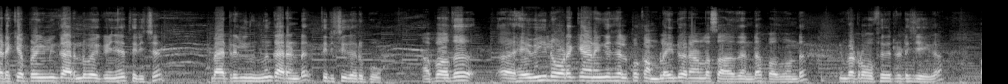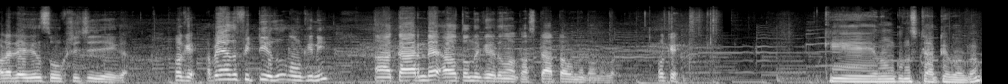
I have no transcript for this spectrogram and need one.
ഇടയ്ക്ക് എപ്പോഴെങ്കിലും കറണ്ട് പോയി കഴിഞ്ഞാൽ തിരിച്ച് ബാറ്ററിയിൽ നിന്നും കറണ്ട് തിരിച്ച് കയറി പോകും അപ്പോൾ അത് ഹെവി ലോഡൊക്കെ ആണെങ്കിൽ ചിലപ്പോൾ കംപ്ലൈന്റ് വരാനുള്ള സാധ്യത ഉണ്ട് അപ്പോൾ അതുകൊണ്ട് ഇൻവെർട്ടർ ഓഫ് ചെയ്തിട്ട് ചെയ്യുക. വളരെയധികം സൂക്ഷിച്ച് ചെയ്യുക. ഓക്കെ അപ്പോൾ ഞാനത് ഫിറ്റ് ചെയ്തു. നമുക്കിനി കാറിന്റെ അകത്തൊന്ന് കയറി നോക്കാം. സ്റ്റാർട്ട് ആവുന്നുണ്ടോ എന്നുള്ളത് ഓക്കെ നമുക്കൊന്ന് സ്റ്റാർട്ട് ചെയ്ത് നോക്കാം.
